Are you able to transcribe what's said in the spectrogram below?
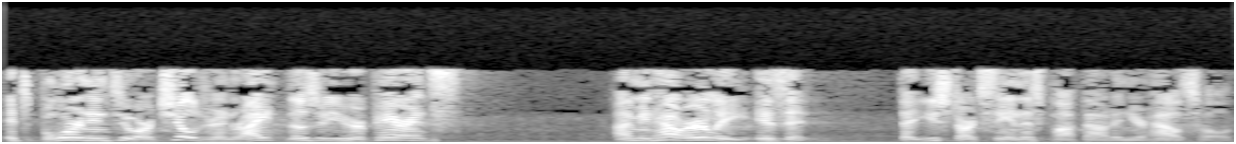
It's born into our children, right? Those of you who are parents, I mean, how early is it that you start seeing this pop out in your household?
